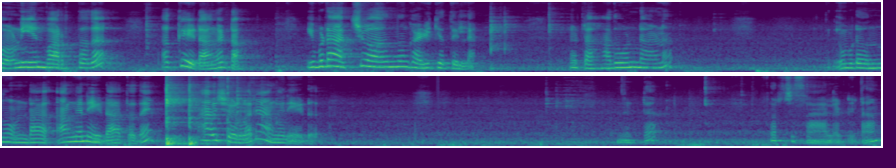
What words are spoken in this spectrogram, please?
ഒണിയൻ വറുത്തത് ഒക്കെ ഇടാം കേട്ടോ. ഇവിടെ അച്ചു അതൊന്നും കഴിക്കത്തില്ല കേട്ടോ. അതുകൊണ്ടാണ് ഇവിടെ ഒന്നും ഉണ്ടാ അങ്ങനെ ഇടാത്തത്. ആവശ്യമുള്ളവർ അങ്ങനെ ഇടുക. എന്നിട്ട് കുറച്ച് സാലഡ് ഇടാം.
